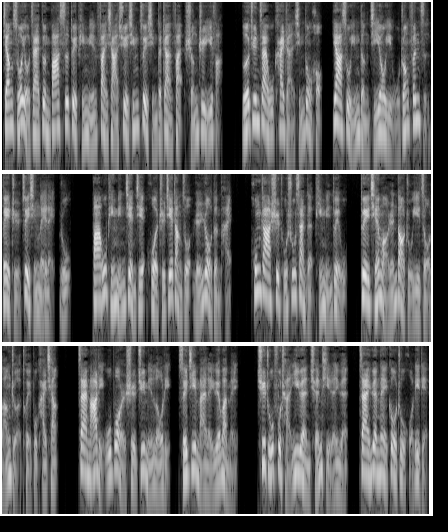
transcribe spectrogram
将所有在顿巴斯对平民犯下血腥罪行的战犯绳之以法。俄军在乌开展行动后，亚速营等极右翼武装分子被指罪行累累，如把乌平民间接或直接当作人肉盾牌，轰炸试图疏散的平民队伍，对前往人道主义走廊者腿部开枪，在马里乌波尔市居民楼里随机埋了约万枚，驱逐妇产医院全体人员，在院内构筑火力点。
